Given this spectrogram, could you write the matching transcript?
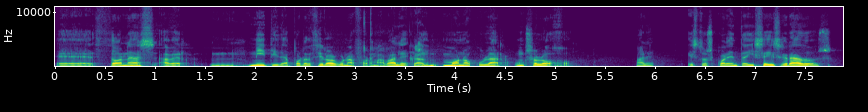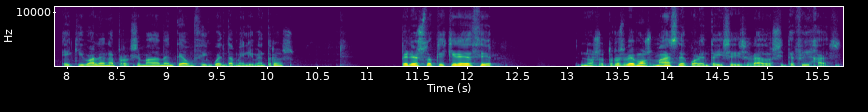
eh, zonas, a ver, mm, nítida, por decirlo de alguna forma, ¿vale? Claro. Y monocular, un solo ojo, ¿vale? Estos 46 grados equivalen aproximadamente a un 50 milímetros. ¿Pero esto qué quiere decir? nosotros vemos más de 46 grados, si te fijas.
